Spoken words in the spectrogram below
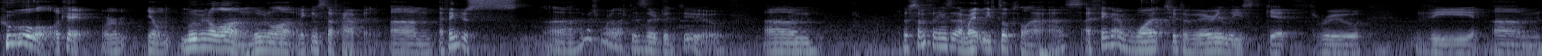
Cool. Okay, we're you know moving along, moving along, making stuff happen. Um, I think there's uh, how much more left is there to do? Um, there's some things that I might leave till class. I think I want to at the very least get through the um,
